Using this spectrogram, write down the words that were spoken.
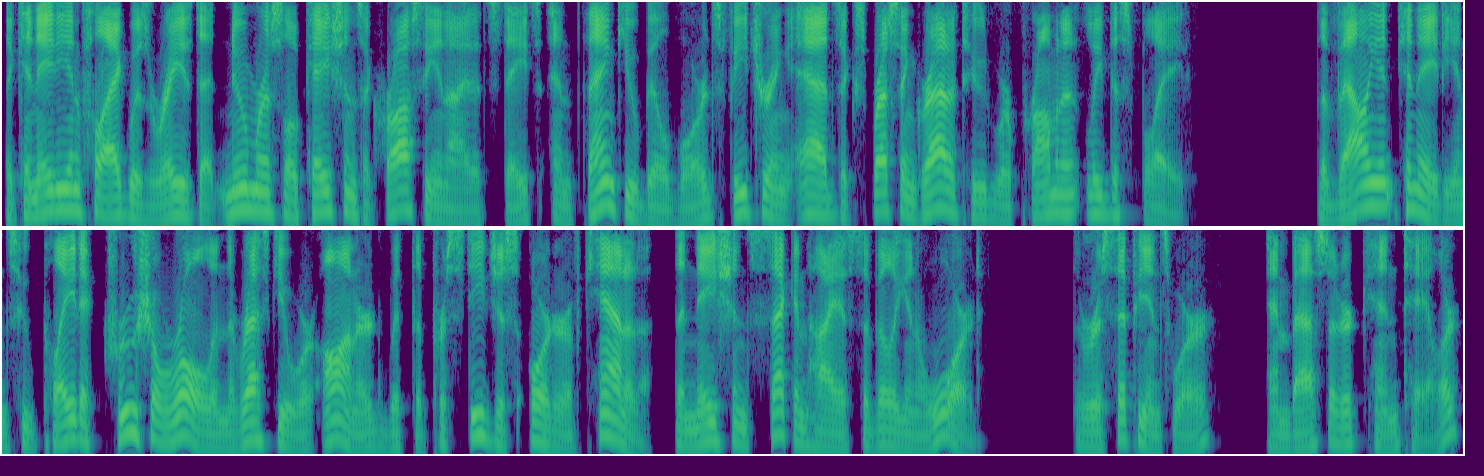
The Canadian flag was raised at numerous locations across the United States, and thank you billboards featuring ads expressing gratitude were prominently displayed. The valiant Canadians who played a crucial role in the rescue were honored with the prestigious Order of Canada, the nation's second highest civilian award. The recipients were Ambassador Ken Taylor,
